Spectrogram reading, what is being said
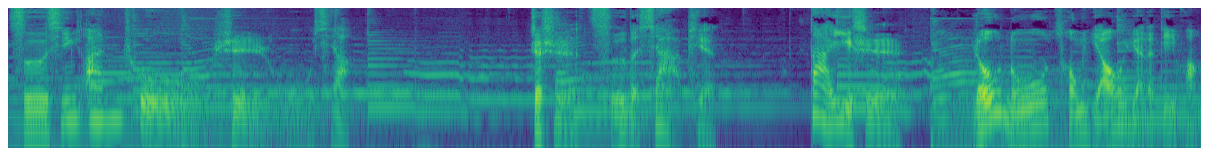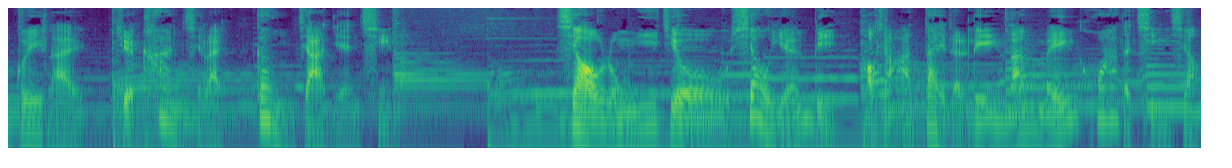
此心安处是吾乡。这是词的下篇，大意是：柔奴从遥远的地方归来，却看起来更加年轻了，笑容依旧，笑颜里好像还带着岭南梅花的清香。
